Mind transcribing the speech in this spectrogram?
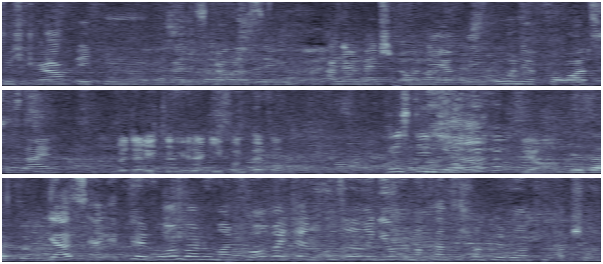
durch Grafiken und alles kann man das den anderen Menschen auch näher bringen, ohne vor Ort zu sein. Mit der richtigen Energie von Pelvorm. Richtig, ja. Ja, ja Pelvorm war nun mal Vorreiter in unserer Region und man kann sich von Pelvorm viel abschauen.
